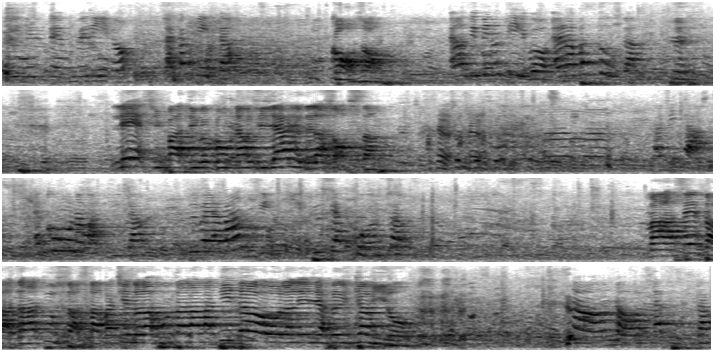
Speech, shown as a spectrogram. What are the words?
Rino il temperino? L'ha capita? Cosa? È un diminutivo, è una battuta. Lei è simpatico come un ausiliario della sosta. La vita è come una partita, più vai avanti, più si accorcia. Ma senta, Zanatussa, sta facendo la punta alla matita o la legna per il camino? No, no, la punta.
